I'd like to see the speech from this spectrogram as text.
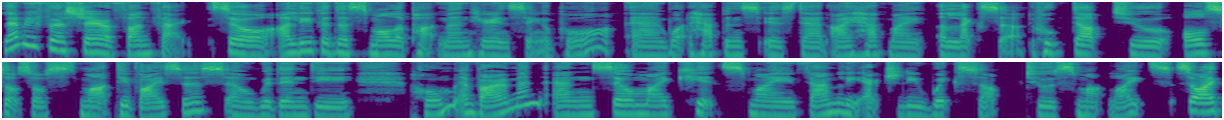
Let me first share a fun fact. So I live in a small apartment here in Singapore. And what happens is that I have my Alexa hooked up to all sorts of smart devices uh, within the home environment. And so my kids, my family actually wakes up to smart lights. So I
